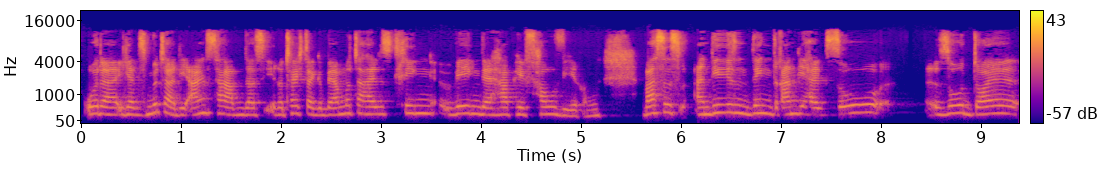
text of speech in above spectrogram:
Oder jetzt Mütter, die Angst haben, dass ihre Töchter Gebärmutterhals kriegen wegen der HPV-Viren. Was ist an diesen Dingen dran, die halt so, so doll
